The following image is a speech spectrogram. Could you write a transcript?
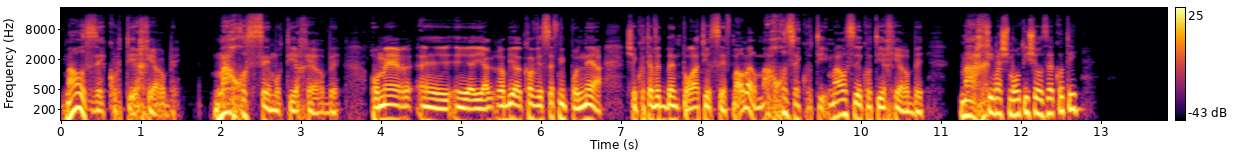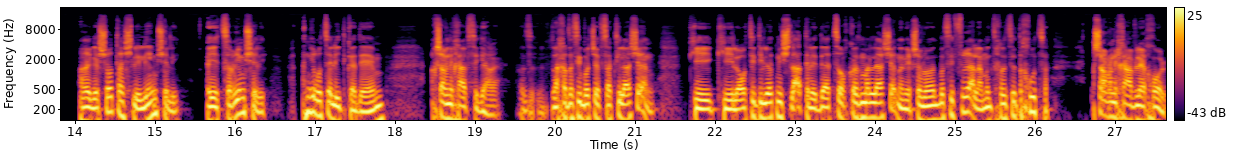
מה עוזק אותי הכי הרבה? מה חוסם אותי הכי הרבה? אומר אה, אה, רבי יעקב יוסף מפולניה, שכותב את בן פורת יוסף, מה אומר? מה חוזק אותי? מה עוזק אותי הכי הרבה? מה הכי משמעותי שעוזק אותי? הרגשות השליליים שלי, היצרים שלי. אני רוצה להתקדם, עכשיו אני חייב סיגריה. אז זו אחת הסיבות שהפסקתי לעשן, כי, כי לא רציתי להיות נשלט על ידי הצורך כל הזמן לעשן, אני עכשיו לומד בספרייה, למה אני צריך לצאת החוצה? עכשיו אני חייב לאכול.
